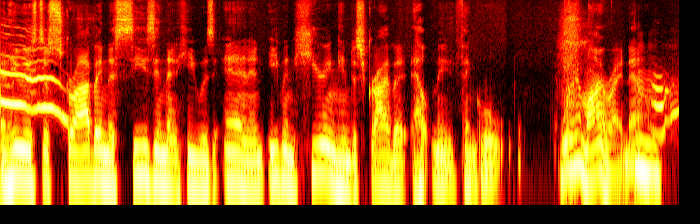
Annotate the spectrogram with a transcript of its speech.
And he was describing the season that he was in. And even hearing him describe it helped me think, well, where am I right now? Wh-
